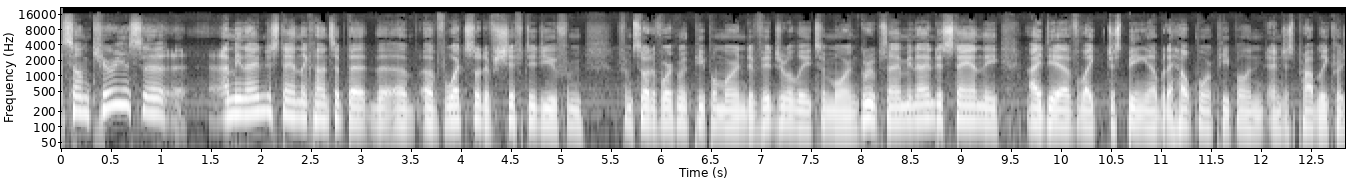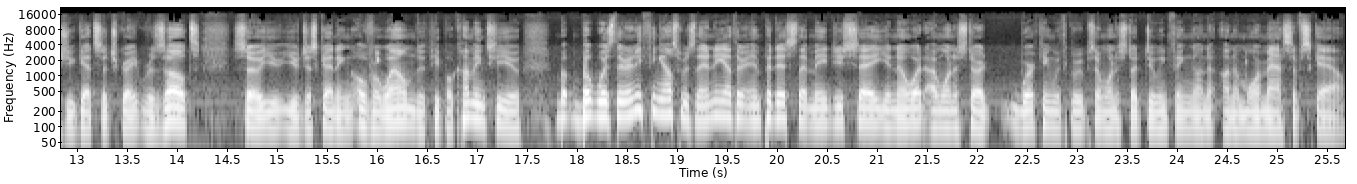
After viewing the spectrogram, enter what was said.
so I'm curious. Uh, I mean, I understand the concept that the, of of what sort of shifted you from from sort of working with people more individually to more in groups. I mean, I understand the idea of like just being able to help more people, and, and just probably because you get such great results, so you you're just getting overwhelmed with people coming to you. But but was there anything else? Was there any other impetus that made you say, you know what, I want to start working with groups. I want to start doing things on on a more massive scale.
